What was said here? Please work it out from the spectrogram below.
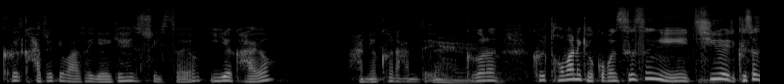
그걸 가족이 와서 얘기할 수 있어요? 이해 가요? 아니요, 그건 안 돼요. 네. 그거는 그걸 더 많이 겪어본 스승이 치유해. 그래서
